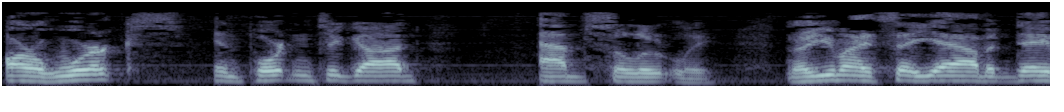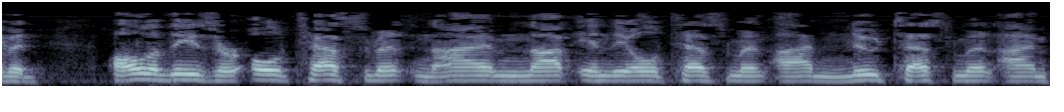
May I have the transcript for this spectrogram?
Are works important to God? Absolutely. Now you might say, yeah, but David, all of these are Old Testament and I'm not in the Old Testament. I'm New Testament. I'm,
